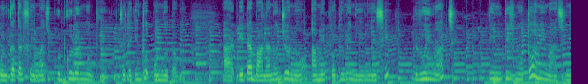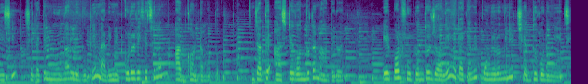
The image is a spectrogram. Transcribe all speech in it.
কলকাতার ফেমাস ফুডগুলোর মধ্যে যেটা কিন্তু অন্যতম। আর এটা বানানোর জন্য আমি প্রথমে নিয়ে নিয়েছি রুই মাছ। তিন পিস মতো আমি মাছ নিয়েছি, সেটাকে নুন আর লেবু দিয়ে ম্যারিনেট করে রেখেছিলাম আধ ঘণ্টা মতো, যাতে আঁচটে গন্ধটা না বেরোয়। এরপর ফুটন্ত জলে এটাকে আমি পনেরো মিনিট সেদ্ধ করে নিয়েছি।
